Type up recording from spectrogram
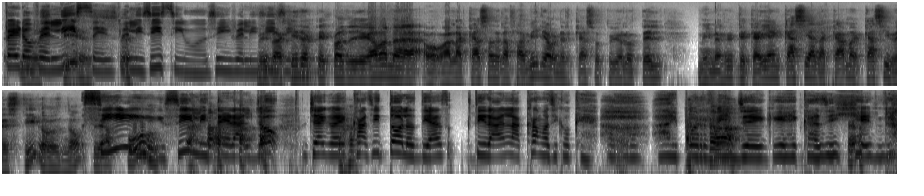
Pero Los felices, pies. felicísimos, sí, Me felicísimos. imagino que cuando llegaban a, o a la casa de la familia, o en el caso tuyo al hotel, me imagino que caían casi a la cama, casi vestidos, ¿no? Sí, sí, literal. Yo llegué casi todos los días tirada en la cama, así como que, ay, por fin llegué, casi que no,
